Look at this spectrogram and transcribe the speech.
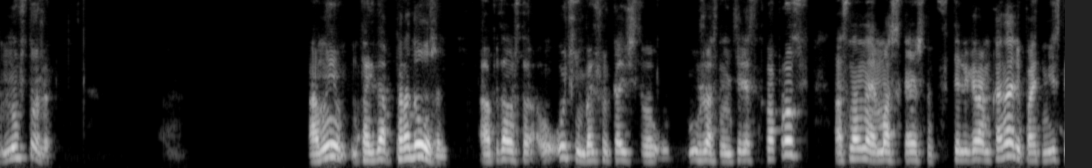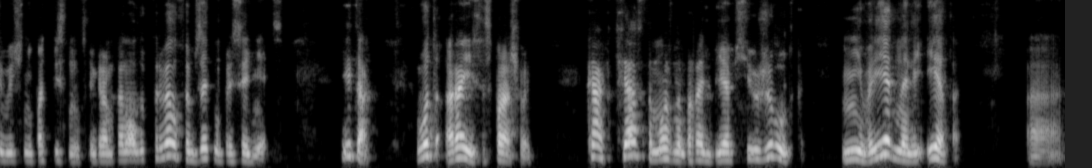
Ну что же, а мы тогда продолжим, а, потому что очень большое количество ужасно интересных вопросов. Основная масса, конечно, в телеграм-канале, поэтому если вы еще не подписаны на телеграм-канал доктор Вялов, обязательно присоединяйтесь. Итак, вот Раиса спрашивает, как часто можно брать биопсию желудка? Не вредно ли это? А,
